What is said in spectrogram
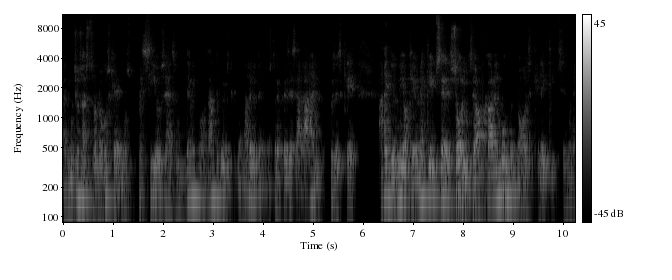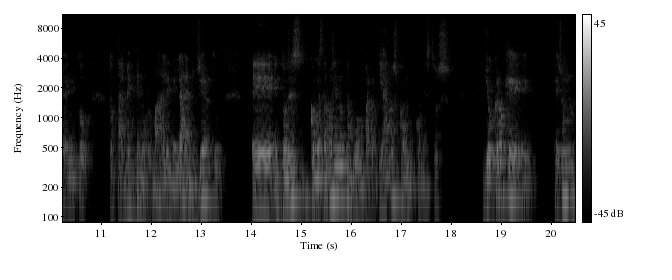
hay muchos astrólogos que vemos, pues sí, o sea, es un tema importante, pero es que, madre, lo tenemos tres veces al año, pues es que, ay, Dios mío, que hay un eclipse de sol, se va a acabar el mundo. No, es que el eclipse es un evento totalmente normal en el año, ¿cierto? Eh, entonces, como estamos siendo tan bombardeados con, con estos, yo creo que es un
